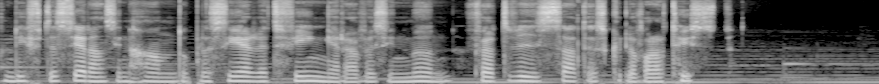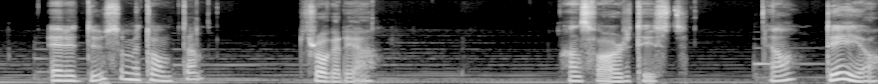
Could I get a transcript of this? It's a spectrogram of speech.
Han lyfte sedan sin hand och placerade ett finger över sin mun för att visa att jag skulle vara tyst. Är det du som är tomten? frågade jag. Han svarade tyst. Ja, det är jag.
